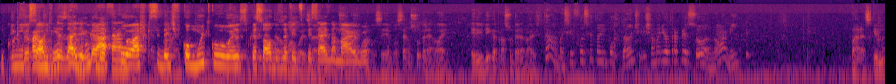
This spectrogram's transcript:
E com O pessoal de é design muito gráfico, detalhe. eu acho que se identificou muito com esse pessoal dos efeitos especiais da herói Marvel. Você, você é um super-herói. Ele liga pra super-heróis. Tá, mas se fosse tão importante, ele chamaria outra pessoa, não a mim. Parece que não.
